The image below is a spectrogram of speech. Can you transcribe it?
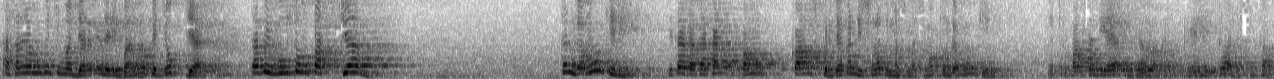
Asalnya mungkin cuma jaraknya dari Bandung ke Jogja, tapi butuh 4 jam. Kan nggak mungkin. Kita katakan kamu harus kerjakan di sholat di masing-masing waktu nggak mungkin. Yang terpaksa dia jamak ketika itu ada sebab.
